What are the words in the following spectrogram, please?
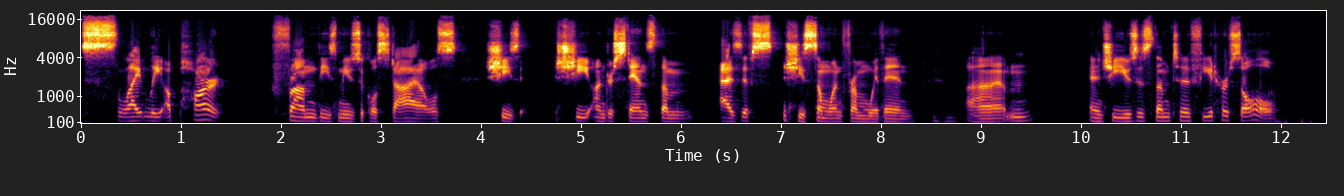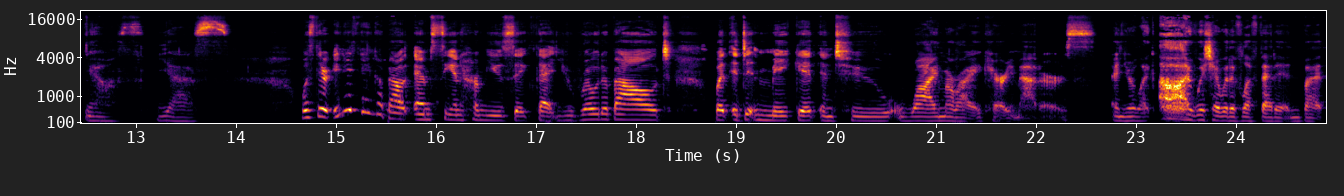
slightly apart from these musical styles, she's she understands them as if she's someone from within, mm-hmm. um, and she uses them to feed her soul. Yes, yes. Was there anything about MC and her music that you wrote about, but it didn't make it into why Mariah Carey matters? And you're like, oh, I wish I would have left that in, but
